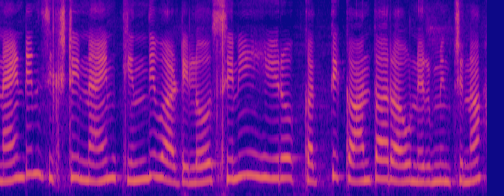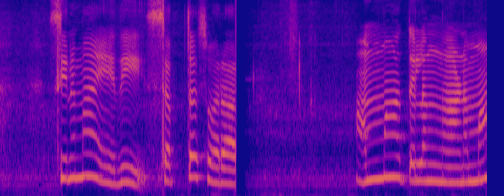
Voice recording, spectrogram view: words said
నైన్టీన్ సిక్స్టీ నైన్ కింది వాటిలో సినీ హీరో కత్తి కాంతారావు నిర్మించిన సినిమా ఏది? సప్త స్వరాలు. అమ్మ తెలంగాణమా?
